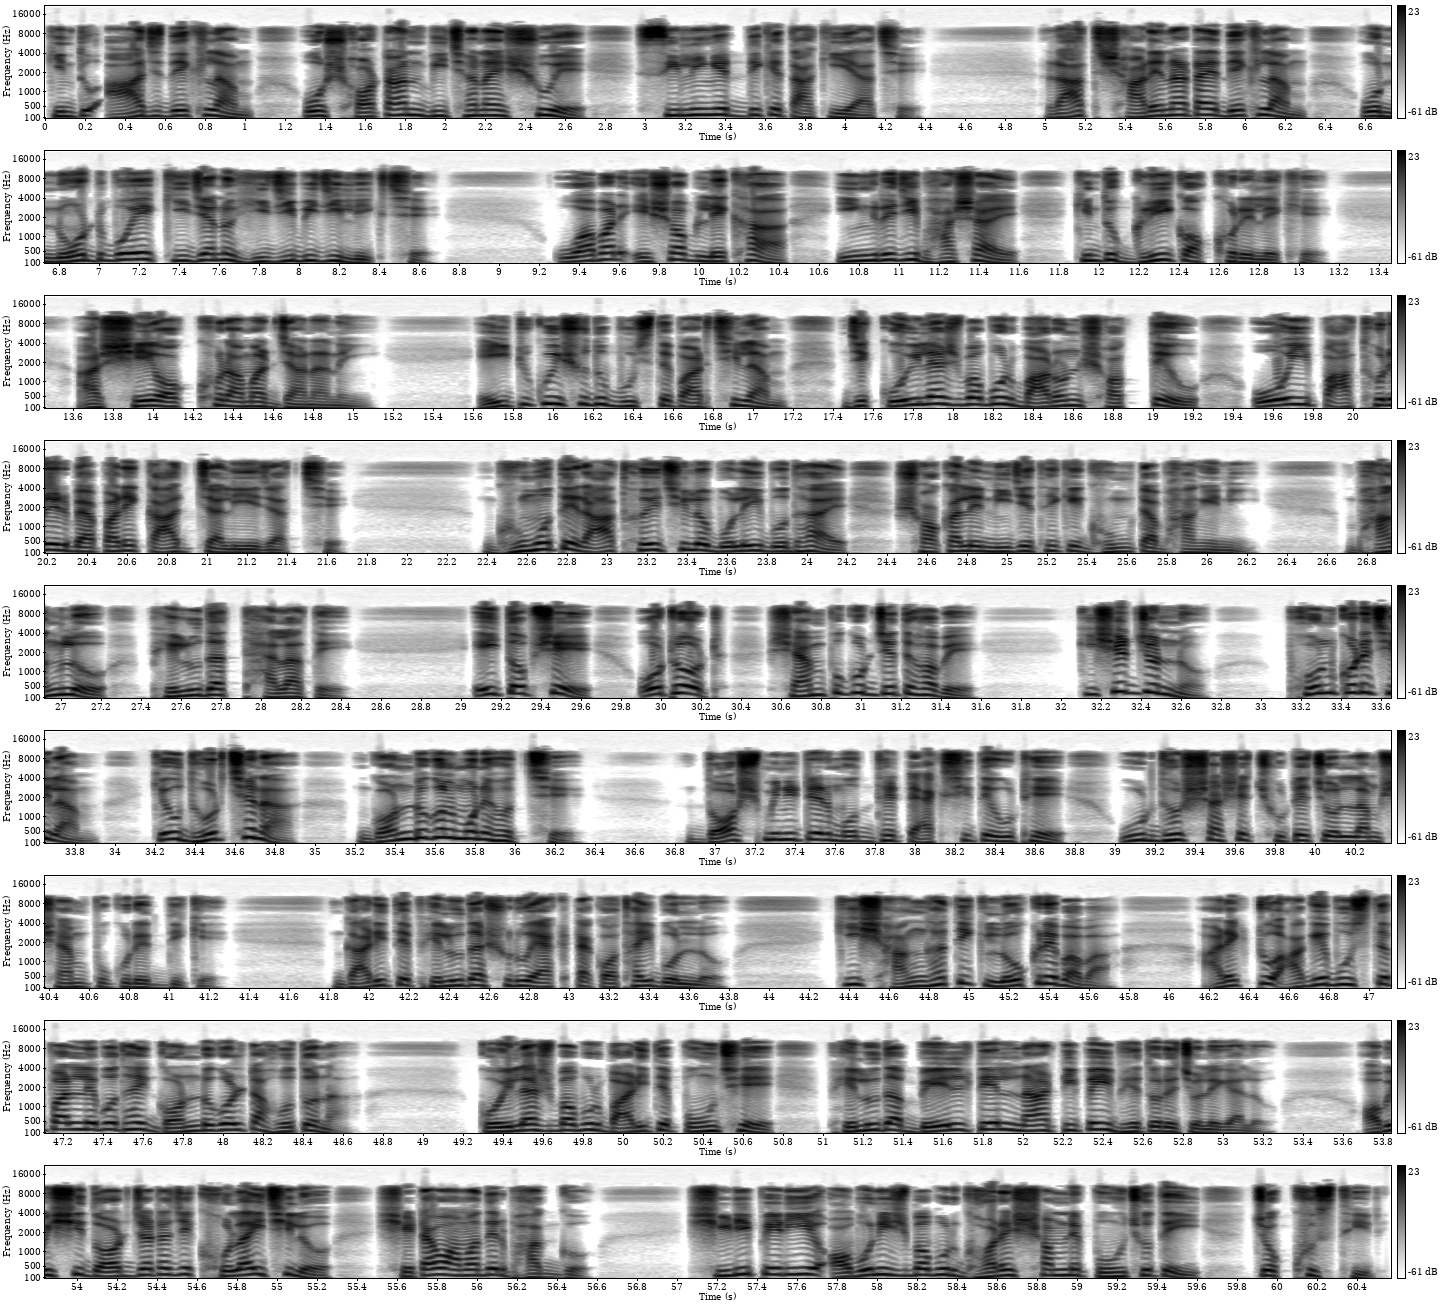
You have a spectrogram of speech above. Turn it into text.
কিন্তু আজ দেখলাম ও শটান বিছানায় শুয়ে সিলিংয়ের দিকে তাকিয়ে আছে। রাত সাড়ে নটায় দেখলাম ও নোট বইয়ে কী যেন হিজিবিজি লিখছে। ও আবার এসব লেখা ইংরেজি ভাষায়, কিন্তু গ্রিক অক্ষরে লেখে। আর সে অক্ষর আমার জানা নেই। এইটুকুই শুধু বুঝতে পারছিলাম যে কৈলাসবাবুর বারণ সত্ত্বেও ওই পাথরের ব্যাপারে কাজ চালিয়ে যাচ্ছে। ঘুমোতে রাত হয়েছিল বলেই বোধহয় সকালে নিজে থেকে ঘুমটা ভাঙেনি। ভাঙল ফেলুদার থ্যালাতে এই তপসে, ওঠ ওঠ শ্যাম্পুকুর যেতে হবে। কিসের জন্য? ফোন করেছিলাম, কেউ ধরছে না, গণ্ডগোল মনে হচ্ছে। দশ মিনিটের মধ্যে ট্যাক্সিতে উঠে ঊর্ধ্বশ্বাসে ছুটে চললাম শ্যাম্পুকুরের দিকে। গাড়িতে ফেলুদা শুরু একটা কথাই বলল, কি সাংঘাতিক লোক রে বাবা, আরেকটু আগে বুঝতে পারলে বোধহয় গণ্ডগোলটা হতো না। কৈলাসবাবুর বাড়িতে পৌঁছে ফেলুদা বেল টেল না টিপেই ভেতরে চলে গেল। অবশ্যই দরজাটা যে খোলাই ছিল, সেটাও আমাদের ভাগ্য। সিঁড়ি পেরিয়ে অবনীশবাবুর ঘরের সামনে পৌঁছতেই চক্ষুস্থির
